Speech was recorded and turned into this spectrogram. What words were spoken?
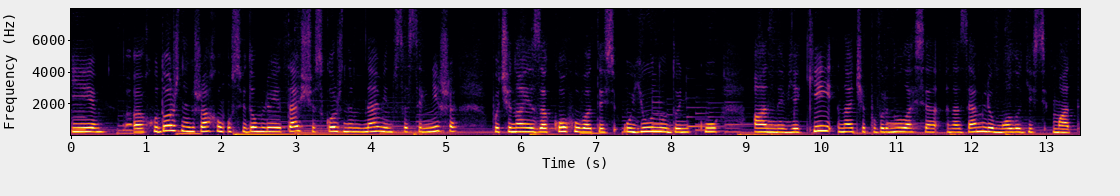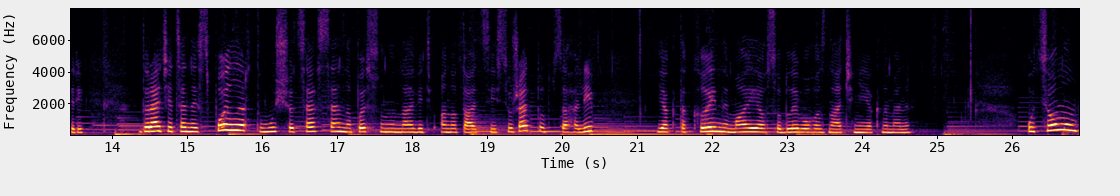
І е, художник жахом усвідомлює те, що з кожним днем він все сильніше починає закохуватись у юну доньку Анни, в якій наче повернулася на землю молодість матері. До речі, це не спойлер, тому що це все написано навіть в анотації. Сюжет тут взагалі як такий не має особливого значення, як на мене. У цьому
